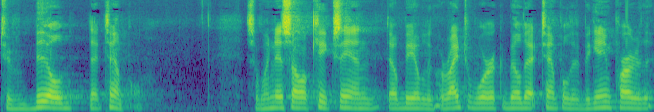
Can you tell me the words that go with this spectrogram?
to build that temple. So when this all kicks in, they'll be able to go right to work, build that temple at the beginning part of the,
